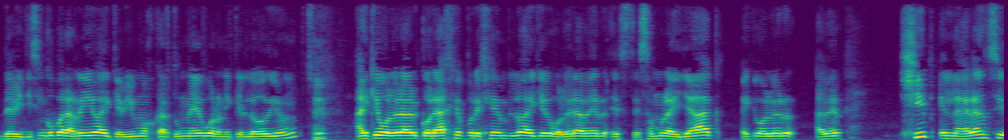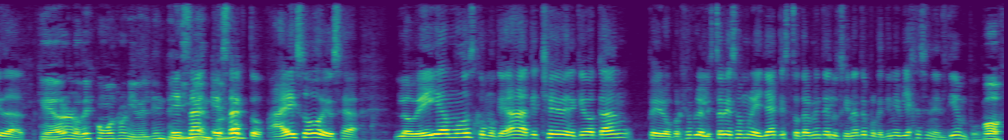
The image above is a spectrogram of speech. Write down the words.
de 25 para arriba y que vimos Cartoon Network o Nickelodeon. Sí. Hay que volver a ver Coraje, por ejemplo, hay que volver a ver este Samurai Jack, hay que volver a ver Ship en la gran ciudad. Que ahora lo ves con otro nivel de entendimiento. ¿no? exacto, a eso o sea, lo veíamos como que, ah, qué chévere, qué bacán, pero por ejemplo la historia de Samurai Jack es totalmente alucinante porque tiene viajes en el tiempo. Uf,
